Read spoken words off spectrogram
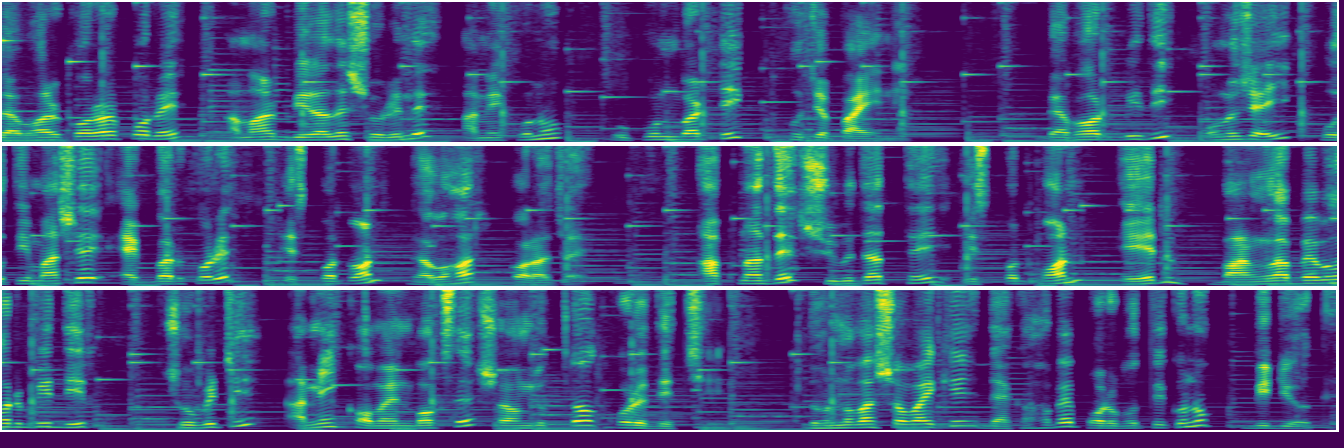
ব্যবহার করার পরে আমার বিড়ালের শরীরে আমি কোনো উকুন বা টিক খুঁজে পাইনি। ব্যবহার বিধি অনুযায়ী প্রতি মাসে একবার করে স্পট ওয়ান ব্যবহার করা যায়। আপনাদের সুবিধার্থে স্পট ওয়ানের বাংলা ব্যবহার বিধির ছবিটি আমি কমেন্ট বক্সে সংযুক্ত করে দিচ্ছি। ধন্যবাদ সবাইকে, দেখা হবে পরবর্তী কোনো ভিডিওতে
